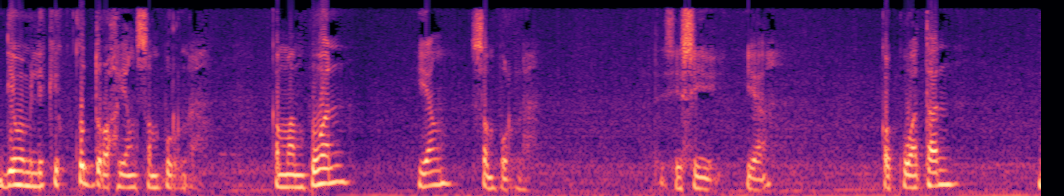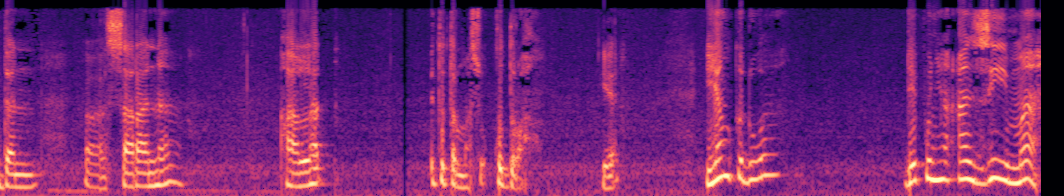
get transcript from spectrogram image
dia memiliki kudrah yang sempurna. Kemampuan yang sempurna. Di sisi ya kekuatan dan uh, sarana alat itu termasuk kudrah ya. Yang kedua dia punya azimah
